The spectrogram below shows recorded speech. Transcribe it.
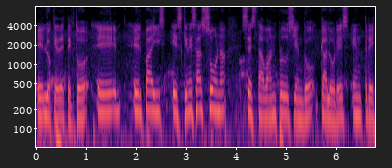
eh, lo que detectó eh, el país es que en esa zona se estaban produciendo calores entre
